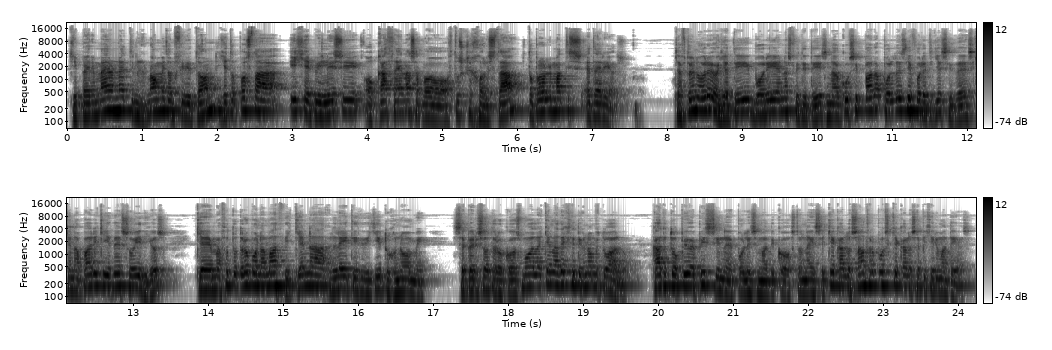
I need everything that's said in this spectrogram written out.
και περιμένουν την γνώμη των φοιτητών για το πώς θα είχε επιλύσει ο κάθε ένας από αυτούς ξεχωριστά το πρόβλημα της εταιρείας. Και αυτό είναι ωραίο γιατί μπορεί ένας φοιτητής να ακούσει πάρα πολλές διαφορετικές ιδέες και να πάρει και ιδέες ο ίδιος και με αυτόν τον τρόπο να μάθει και να λέει τη δική του γνώμη σε περισσότερο κόσμο, αλλά και να δέχεται τη γνώμη του άλλου. Κάτι το οποίο επίσης είναι πολύ σημαντικό στο να είσαι και καλός άνθρωπος και καλός επιχειρηματίας.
